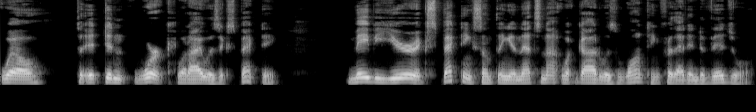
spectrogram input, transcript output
well, it didn't work what I was expecting, maybe you're expecting something and that's not what God was wanting for that individual.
